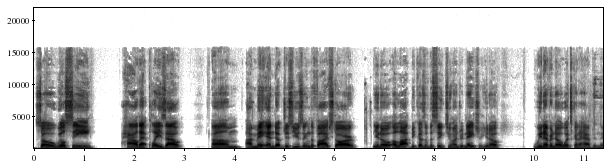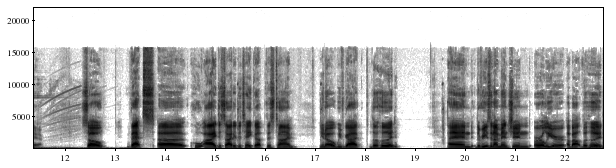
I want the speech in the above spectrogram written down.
So we'll see how that plays out. Um, I may end up just using the five star, you know, a lot because of the SIG 200 nature, you know. We never know what's going to happen there. So that's uh, who I decided to take up this time. You know, we've got the hood. And the reason I mentioned earlier about the hood,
